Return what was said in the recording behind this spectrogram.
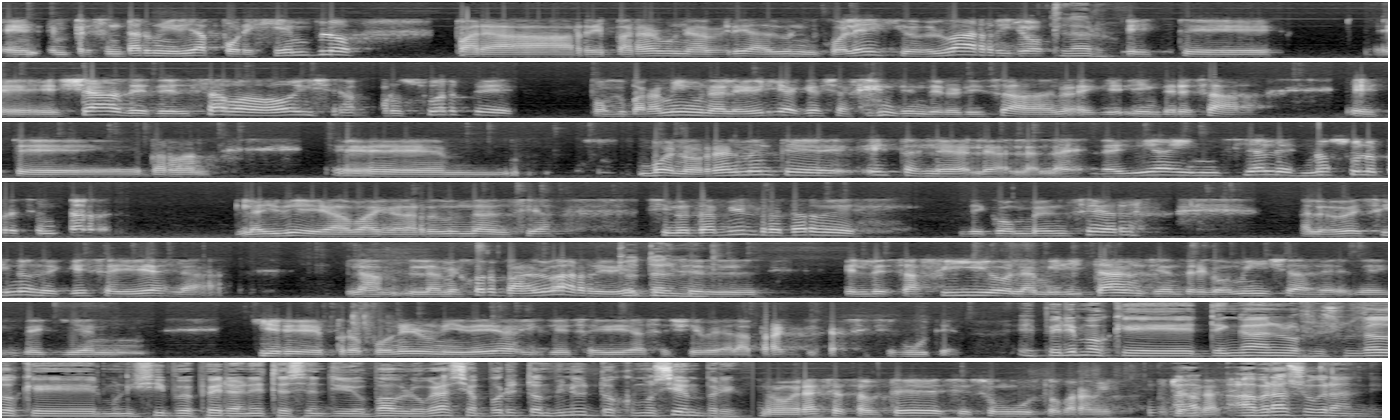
en, presentar una idea, por ejemplo, para reparar una vereda de un colegio del barrio. Claro. Este, eh, ya desde el sábado a hoy, ya por suerte, porque para mí es una alegría que haya gente interiorizada, ¿no? interesada. Este, perdón. Eh, bueno, realmente esta es la, idea inicial es no solo presentar la idea, valga la redundancia, sino también tratar de, convencer a los vecinos de que esa idea es la, la, mejor para el barrio. Este es el, el desafío, la militancia, entre comillas, de, de quien quiere proponer una idea y que esa idea se lleve a la práctica, se ejecute. Esperemos que tengan los resultados que el municipio espera en este sentido. Pablo, gracias por estos minutos, como siempre. No, gracias a ustedes, es un gusto para mí. Muchas gracias. Abrazo grande.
